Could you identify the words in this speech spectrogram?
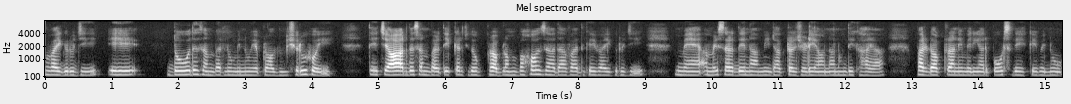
ਵਾਹਿਗੁਰੂ ਜੀ, ਇਹ 2 ਦਸੰਬਰ ਨੂੰ ਮੈਨੂੰ ਇਹ ਪ੍ਰੋਬਲਮ ਸ਼ੁਰੂ ਹੋਈ ਤੇ 4 ਦਸੰਬਰ ਤੱਕ ਜਦੋਂ ਪ੍ਰੋਬਲਮ ਬਹੁਤ ਜ਼ਿਆਦਾ ਵੱਧ ਗਈ ਵਾਹਿਗੁਰੂ ਜੀ, ਮੈਂ ਅੰਮ੍ਰਿਤਸਰ ਦੇ ਨਾਮੀ ਡਾਕਟਰ ਜਿਹੜੇ ਆ ਉਹਨਾਂ ਨੂੰ ਦਿਖਾਇਆ ਪਰ ਡਾਕਟਰਾਂ ਨੇ ਮੇਰੀਆਂ ਰਿਪੋਰਟਸ ਦੇਖ ਕੇ ਮੈਨੂੰ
